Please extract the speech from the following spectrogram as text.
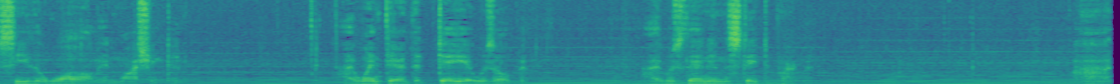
see the wall in Washington. I went there the day it was open. I was then in the State Department. Uh,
